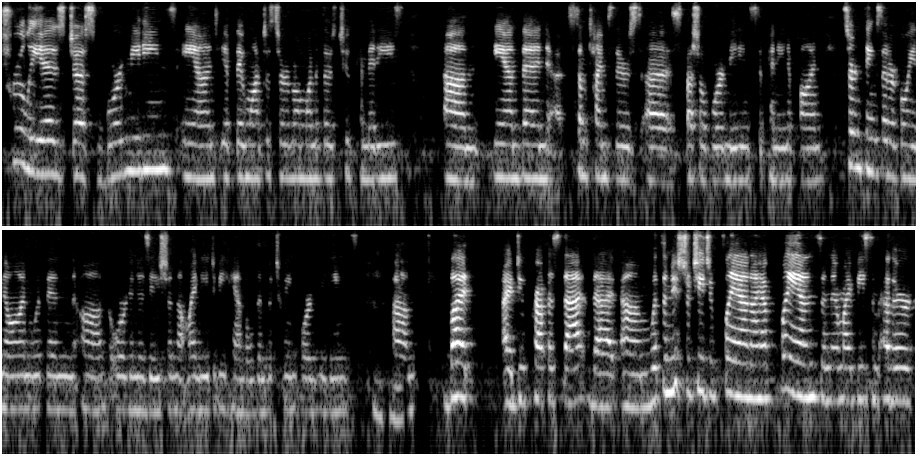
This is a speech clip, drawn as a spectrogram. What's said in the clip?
truly is just board meetings. And if they want to serve on one of those two committees, um, and then sometimes there's uh, special board meetings depending upon certain things that are going on within uh, the organization that might need to be handled in between board meetings. Mm-hmm. Um, but I do preface that that um, with the new strategic plan, I have plans, and there might be some other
